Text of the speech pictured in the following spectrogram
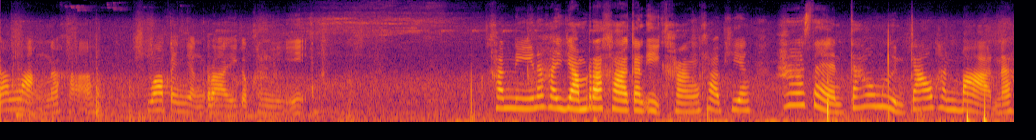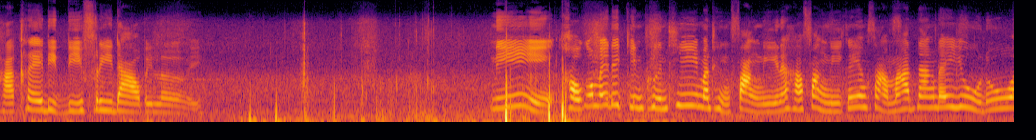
ด้านหลังนะคะ ว่าเป็นอย่างไรกับคันนี้คันนี้นะคะย้ำราคากันอีกครั้งค่ะ เพียง 599,000 บาทนะคะ เครดิตดีฟรีดาวไปเลย นี่เขาก็ไม่ได้กินพื้นที่มาถึงฝั่งนี้นะคะ ฝั่งนี้ก็ยังสามารถนั่งได้อยู่ด้ว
